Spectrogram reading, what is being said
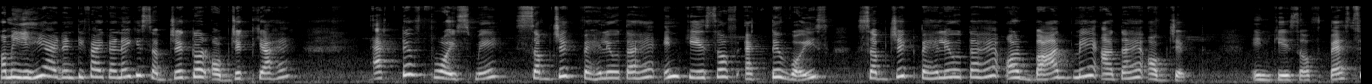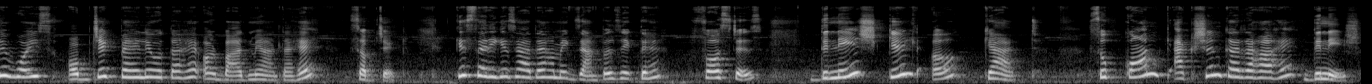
हमें यही आइडेंटिफाई करना है कि सब्जेक्ट और ऑब्जेक्ट क्या है। एक्टिव वॉइस में सब्जेक्ट पहले होता है। In case of active voice subject पहले होता है और बाद में आता है object in case of passive voice object पहले होता है और बाद में आता है सब्जेक्ट किस तरीके से आता है? हम एग्जाम्पल्स देखते हैं. First is Dinesh killed a cat so कौन एक्शन कर रहा है? दिनेश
